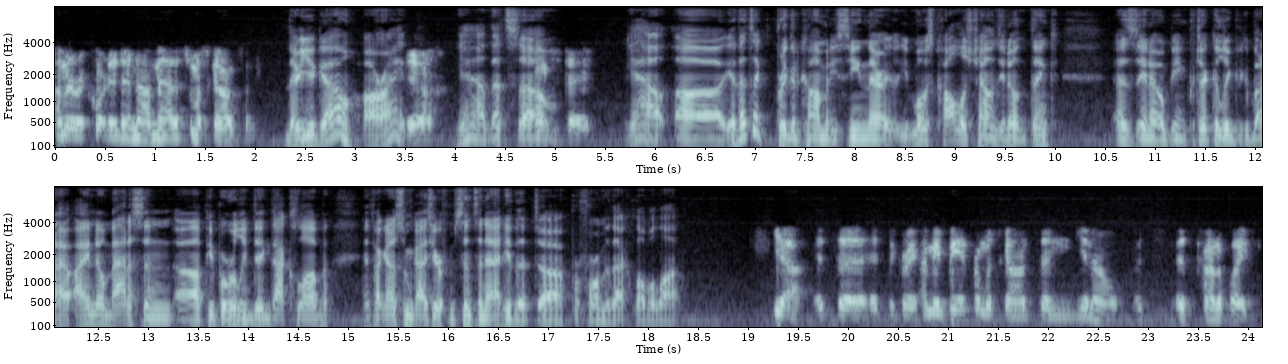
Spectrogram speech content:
I'm going to record it in uh, Madison, Wisconsin. There you go. All right. Yeah. Yeah, that's um, yeah, uh, yeah. That's a pretty good comedy scene there. Most college towns you don't think as you know being particularly good, but I, I know Madison. Uh, people really dig that club. In fact, I know some guys here from Cincinnati that uh, perform at that club a lot. Yeah, it's a it's a great. I mean, being from Wisconsin, you know, it's it's kind of like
